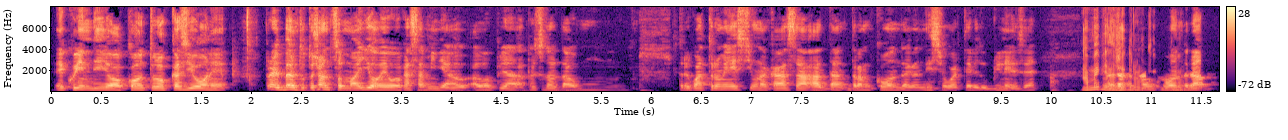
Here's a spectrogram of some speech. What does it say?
E quindi ho colto l'occasione. Però il bello tutto ciò, insomma, io avevo casa mia, avevo preso da, da un 3-4 mesi una casa a Da- Drumcondra, grandissimo quartiere dublinese. a me piace casa a Drumcondra. Drumcondra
